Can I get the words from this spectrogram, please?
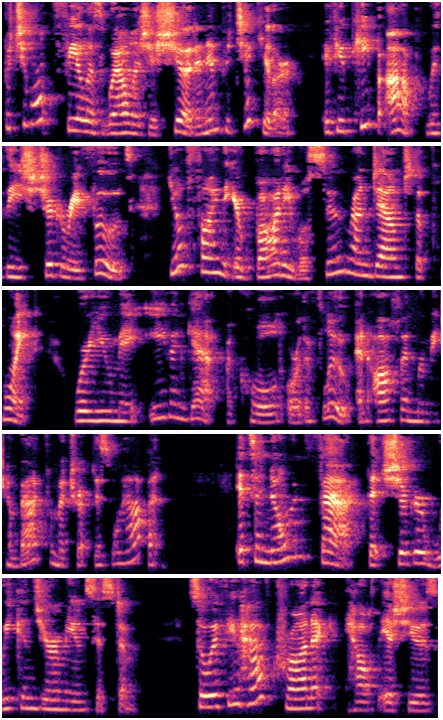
but you won't feel as well as you should. And in particular, if you keep up with these sugary foods, you'll find that your body will soon run down to the point where you may even get a cold or the flu. And often when we come back from a trip, this will happen. It's a known fact that sugar weakens your immune system. So if you have chronic health issues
